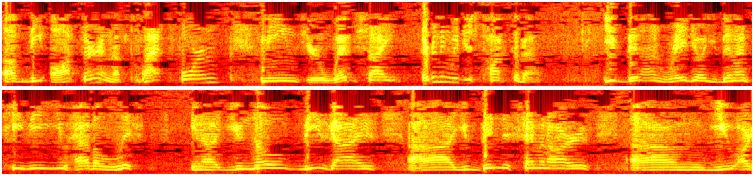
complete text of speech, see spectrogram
of the author, and the platform means your website, everything we just talked about. You've been on radio, you've been on TV, you have a list You know, you know these guys. Uh, you've been to seminars. Um, you are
